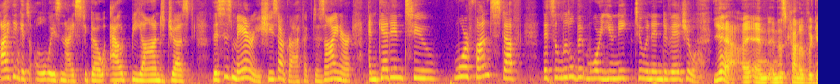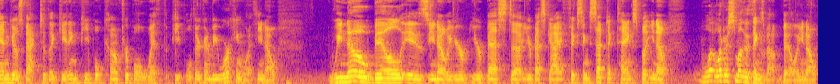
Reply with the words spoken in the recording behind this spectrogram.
I think it's always nice to go out beyond just this is Mary, she's our graphic designer, and get into more fun stuff that's a little bit more unique to an individual. Yeah, and and this kind of again goes back to the getting people comfortable with the people they're going to be working with. You know, we know Bill is you know your your best uh, your best guy at fixing septic tanks, but you know. What, what are some other things about Bill? You know,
